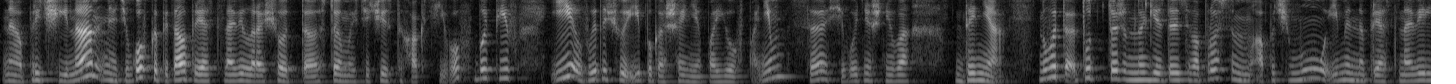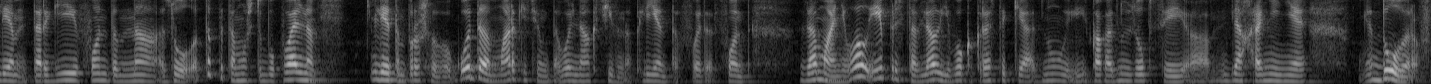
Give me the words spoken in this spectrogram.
Э, причина. Тиньков Капитал приостановил расчет стоимости чистых активов БПИФ и выдачу и погашение паев по ним с сегодняшнего дня. Ну вот тут тоже многие задаются вопросом, а почему именно приостановили торги фондом на золото? Потому что буквально летом прошлого года маркетинг довольно активно клиентов в этот фонд заманивал и представлял его как раз-таки одну, и как одну из опций а, для хранения долларов.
